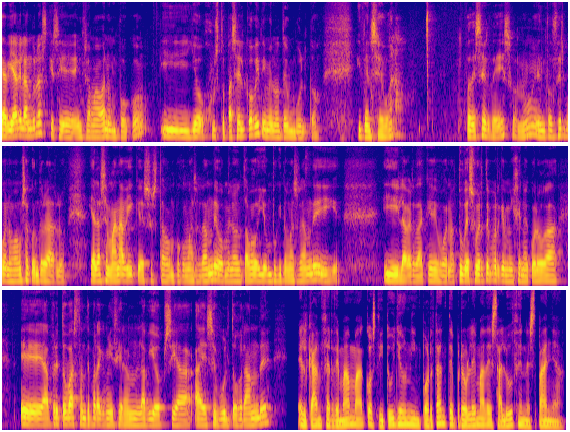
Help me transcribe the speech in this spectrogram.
había glándulas que se inflamaban un poco y yo justo pasé el COVID y me noté un bulto. Y pensé, bueno, puede ser de eso, ¿no? Entonces, bueno, vamos a controlarlo. Y a la semana vi que eso estaba un poco más grande o me lo notaba yo un poquito más grande y y la verdad que bueno, tuve suerte porque mi ginecóloga eh, apretó bastante para que me hicieran la biopsia a ese bulto grande. El cáncer de mama constituye un importante problema de salud en España.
